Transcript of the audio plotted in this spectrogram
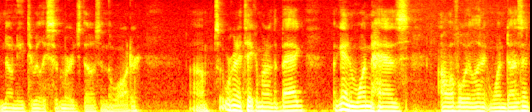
No need to really submerge those in the water. Um, so we're going to take them out of the bag. Again, one has olive oil in it, one doesn't.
